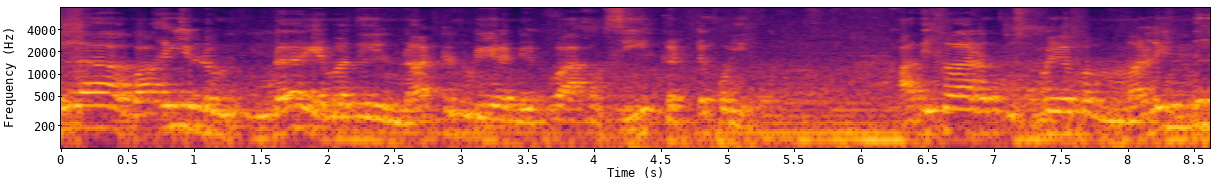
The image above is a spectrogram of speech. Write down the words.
எல்லா வகையிலும் கூட எமது நாட்டினுடைய நிர்வாகம் சீர்கெட்டு போயிருக்கிறது. அதிகார துஷ்பிரயோகம் மலிந்து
